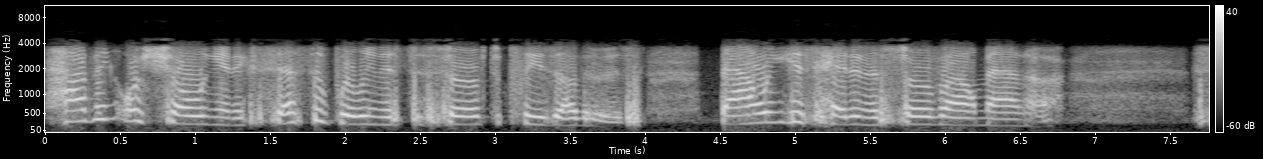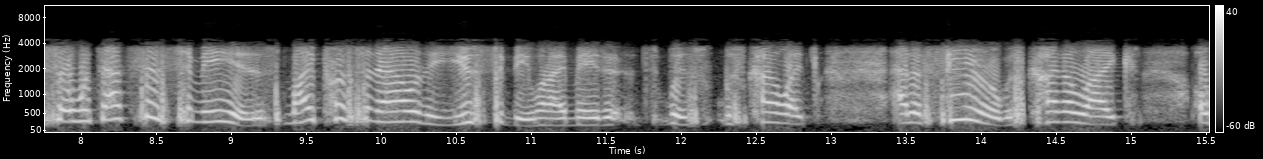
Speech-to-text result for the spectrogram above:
having or showing an excessive willingness to serve to please others, bowing his head in a servile manner. So what that says to me is my personality used to be when I made it was was kind of like out of fear. Was kind of like, oh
